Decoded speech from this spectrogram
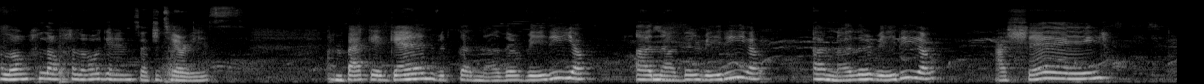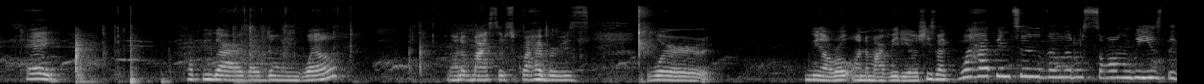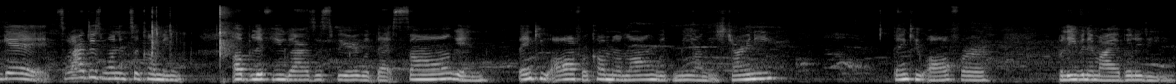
Hello, hello, hello again, Sagittarius. I'm back again with another video, another video, another video. Ashe. Okay. Hope you guys are doing well. One of my subscribers were, you know, wrote under my video. She's like, what happened to the little song we used to get? So I just wanted to come and uplift you guys' spirit with that song and Thank you all for coming along with me on this journey. Thank you all for believing in my abilities.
